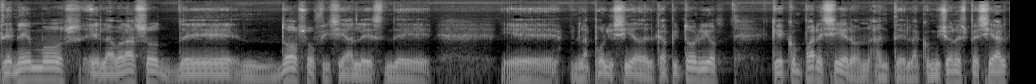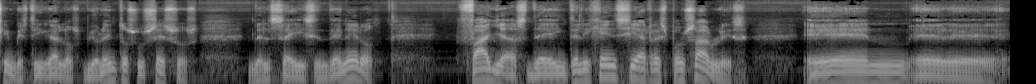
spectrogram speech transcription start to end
tenemos el abrazo de dos oficiales de eh, la policía del Capitolio que comparecieron ante la comisión especial que investiga los violentos sucesos del 6 de enero. Fallas de inteligencia responsables en, eh,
